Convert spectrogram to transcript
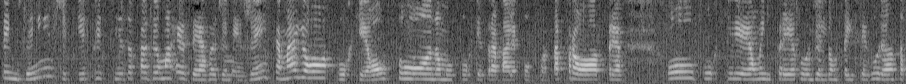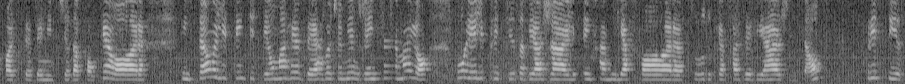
Tem gente que precisa fazer uma reserva de emergência maior, porque é autônomo, porque trabalha por conta própria, ou porque é um emprego onde ele não tem segurança, pode ser demitido a qualquer hora. Então, ele tem que ter uma reserva de emergência maior. Ou ele precisa viajar, ele tem família fora, tudo quer fazer viagem. Então, precisa.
